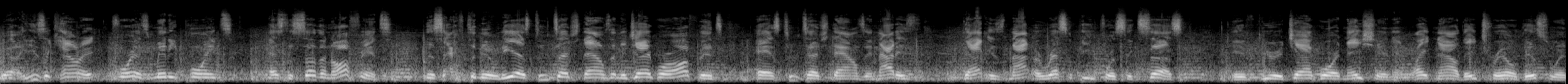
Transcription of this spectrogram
Well, he's accounted for as many points as the Southern offense this afternoon. He has two touchdowns, and the Jaguar offense has two touchdowns, and that is that is not a recipe for success if you're a Jaguar Nation. And right now, they trail this one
